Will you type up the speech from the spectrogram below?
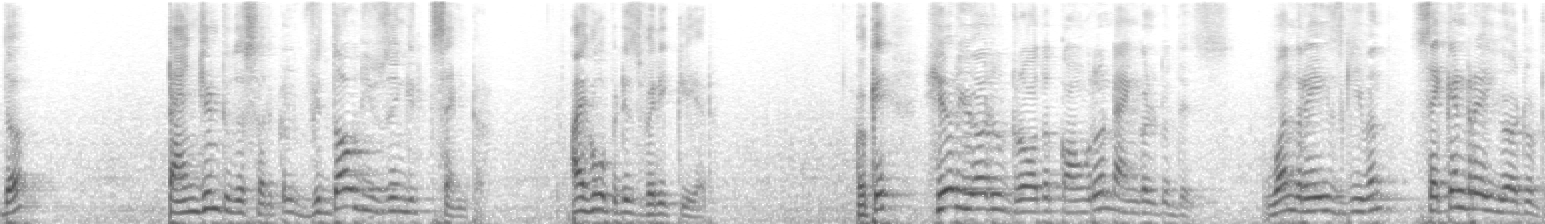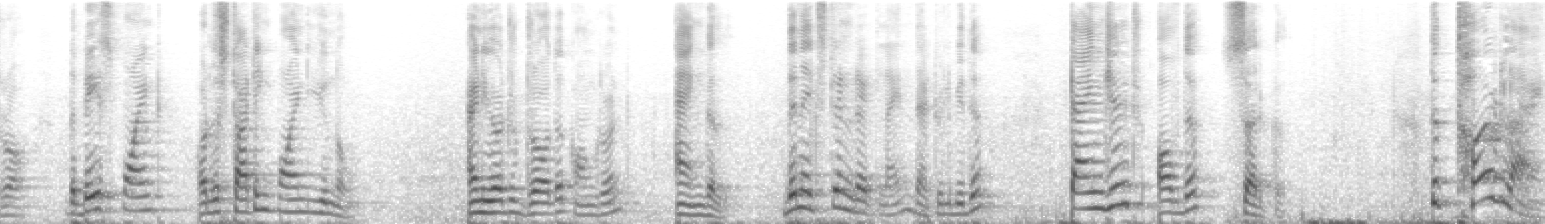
the tangent to the circle without using its center. I hope it is very clear. Okay. Here you have to draw the congruent angle to this one ray is given second ray you have to draw the base point or the starting point you know and you have to draw the congruent angle then extend that line that will be the tangent of the circle the third line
